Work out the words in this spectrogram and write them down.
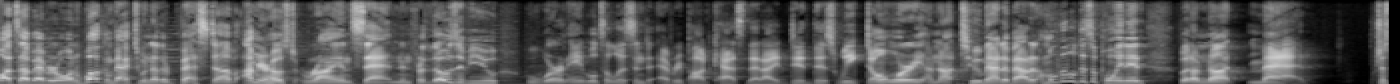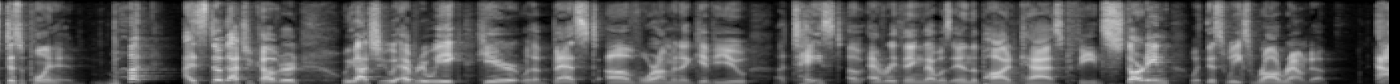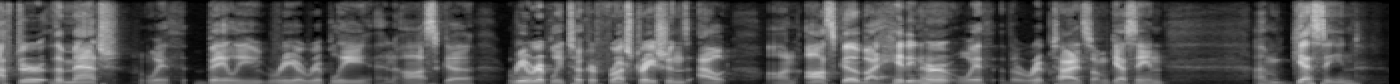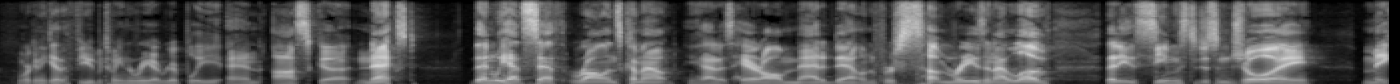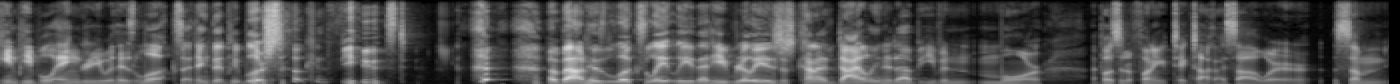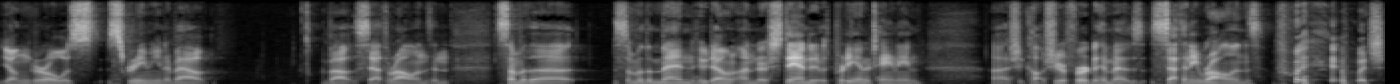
What's up, everyone? Welcome back to another Best of. I'm your host, Ryan Satin. And for those of you who weren't able to listen to every podcast that I did this week, don't worry. I'm not too mad about it. I'm a little disappointed, but I'm not mad. Just disappointed. But I still got you covered. We got you every week here with a best of where I'm going to give you a taste of everything that was in the podcast feed, starting with this week's Raw Roundup. After the match with Bayley, Rhea Ripley, and Asuka, Rhea Ripley took her frustrations out on Asuka by hitting her with the Riptide. So I'm guessing, I'm guessing we're gonna get a feud between Rhea Ripley and Asuka next. Then we had Seth Rollins come out. He had his hair all matted down for some reason. I love that he seems to just enjoy making people angry with his looks. I think that people are so confused about his looks lately that he really is just kind of dialing it up even more. I posted a funny TikTok I saw where some young girl was screaming about about Seth Rollins and some of the some of the men who don't understand it. It was pretty entertaining. Uh, she called, she referred to him as Sethany Rollins, which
